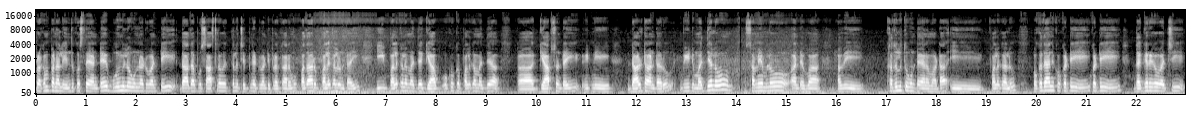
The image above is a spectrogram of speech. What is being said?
ప్రకంపనలు ఎందుకు వస్తాయంటే భూమిలో ఉన్నటువంటి దాదాపు శాస్త్రవేత్తలు చెప్పినటువంటి ప్రకారము పదహారు పలకలు ఉంటాయి ఈ పలకల మధ్య గ్యాప్ ఒక్కొక్క పలక మధ్య గ్యాప్స్ ఉంటాయి. వీటిని డాల్టా అంటారు. వీటి మధ్యలో సమయంలో అంటే వా- అవి కదులుతూ ఉంటాయి అన్నమాట ఈ పలకలు. ఒకదానికొకటి ఒకటి దగ్గరగా వచ్చి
